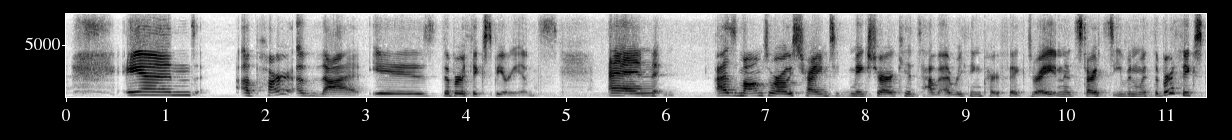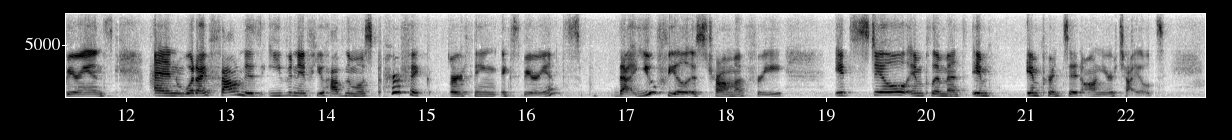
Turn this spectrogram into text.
and a part of that is the birth experience. And as moms, we're always trying to make sure our kids have everything perfect, right? And it starts even with the birth experience. And what I found is even if you have the most perfect birthing experience that you feel is trauma free, it's still implement imp- imprinted on your child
